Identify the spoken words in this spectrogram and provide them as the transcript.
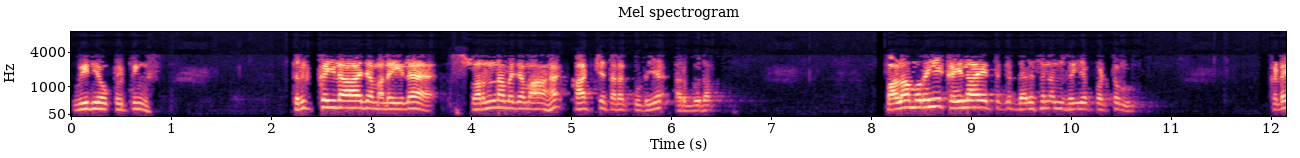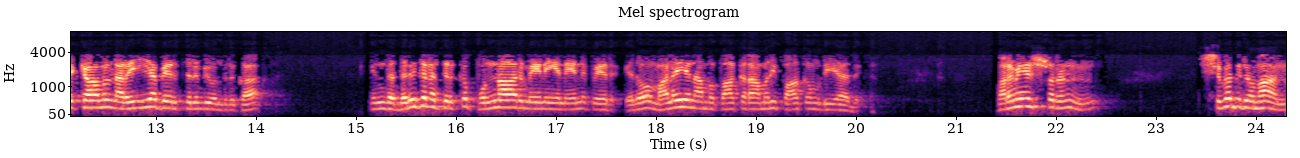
வீடியோ கிளிப்பிங்ஸ் திருக்கைலாய மலையில ஸ்வர்ணமயமாக காட்சி தரக்கூடிய அற்புதம். பலமுறை கைலாயத்துக்கு தரிசனம் செய்யப்பட்டும். கிடைக்காமல் நிறைய பேர் திரும்பி வந்திருக்கா? இந்த தரிசனத்திற்கு பொன்னார் மேனியனேன்னு பேர். ஏதோ மலையை நாம பாக்குற மாதிரி பார்க்க முடியாது. பரமேஸ்வரன் சிவபெருமான்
